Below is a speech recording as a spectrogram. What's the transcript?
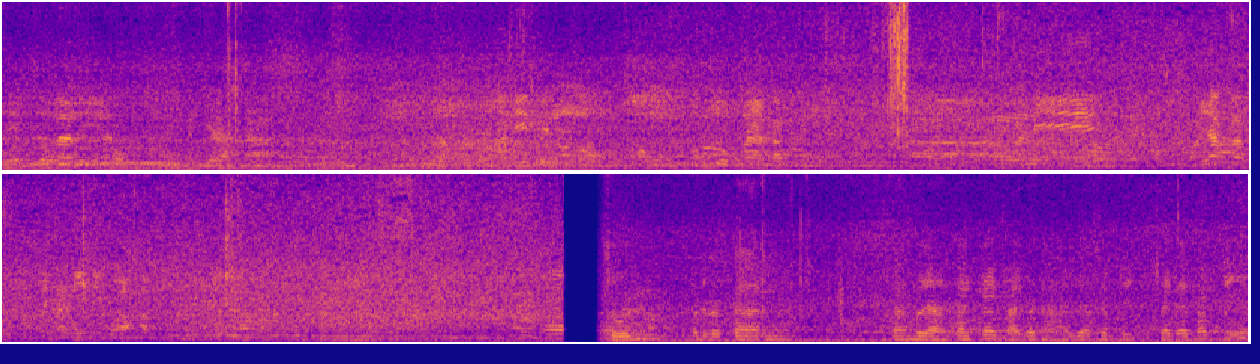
นี่โซลารีผมยาครับ อันนี้เป็นของของของลูกนะครับอ่าอันนี้ขออนุญาตครับเป็นทางนี้ดีกว่าครับ ศูนย์ป ฏิบัติการการบริหารการแก้ไขปัญหายาเสพติดชายแดนภาคเหนือ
